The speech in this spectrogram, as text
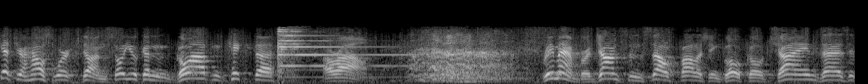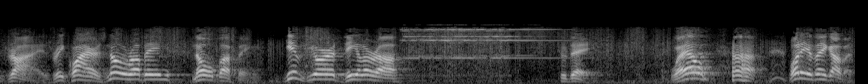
Get your housework done so you can go out and kick the around. Remember, Johnson's self polishing Glo-Coat shines as it dries, requires no rubbing, no buffing. Give your dealer a today. Well, what do you think of it?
